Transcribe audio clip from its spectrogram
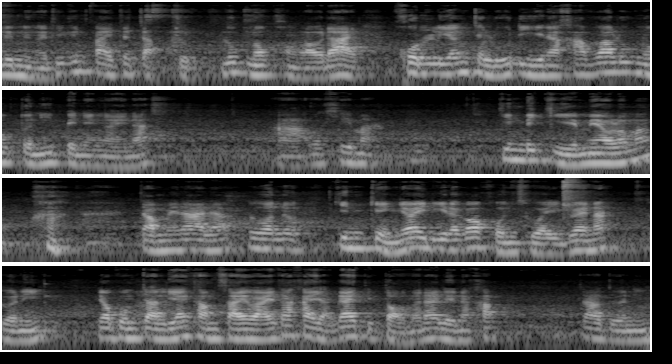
หรือหนึ่งอาทิตย์ขึ้นไปจะจับจุดลูกนกของเราได้ คนเลี้ยงจะรู้ดีนะครับ ว่าลูกนกตัวนี้เป็นยังไงนะ อ่าโอเคมา กินไปกี่แมวแล้วมั้งจำไม่ได้แล้วทุกคนดูกินเก่งย่อยดีแล้วก็ขนสวยอีกด้วยนะ ตัวนี้เดี๋ยวผมจะเลี้ยงทำไซไว้ ถ้าใครอยากได้ติดต่อมาได้เลยนะครับ เจ้าตัวนี้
